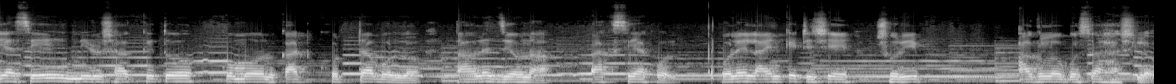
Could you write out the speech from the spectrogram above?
ইয়াসির নিরুসাকৃত কোমর কাঠখোট্টা বলল, তাহলে যেও না, রাখছি এখন। বলে লাইন কেটে সে শরীফ আগলো গোসা হাসলো।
